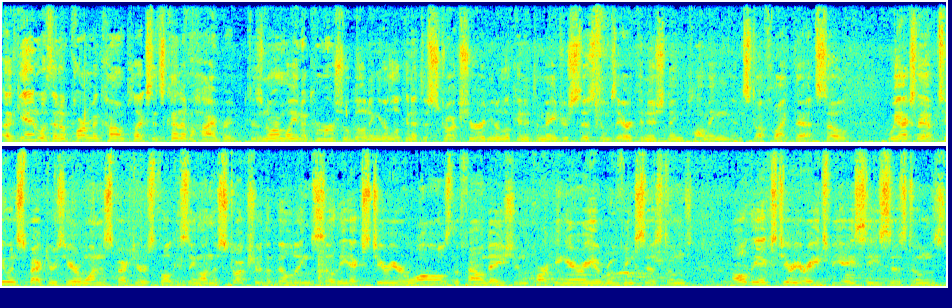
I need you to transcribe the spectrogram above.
again, with an apartment complex, it's kind of a hybrid because normally in a commercial building, you're looking at the structure and you're looking at the major systems, air conditioning, plumbing, and stuff like that. So we actually have two inspectors here. One inspector is focusing on the structure of the building, so the exterior walls, the foundation, parking area, roofing systems, all the exterior HVAC systems,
